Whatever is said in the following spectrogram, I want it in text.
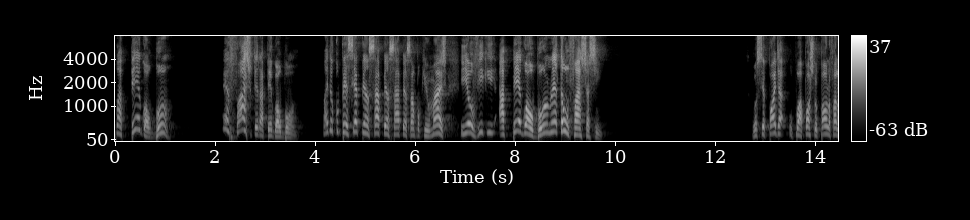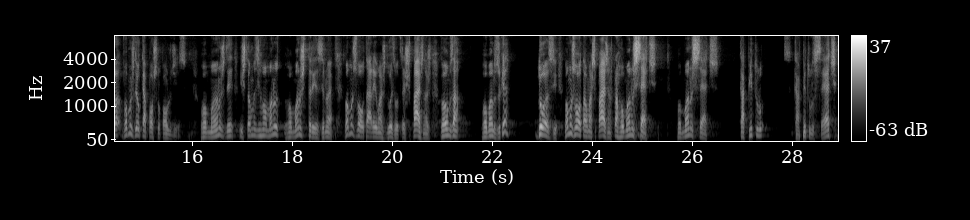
o apego ao bom é fácil ter apego ao bom. Mas eu comecei a pensar, pensar, pensar um pouquinho mais, e eu vi que apego ao bom não é tão fácil assim. Você pode, o apóstolo Paulo fala, vamos ler o que o apóstolo Paulo diz. Romanos, estamos em Romanos, Romanos 13, não é? Vamos voltar aí umas duas ou três páginas, vamos a Romanos o quê? 12. Vamos voltar umas páginas para Romanos 7. Romanos 7, capítulo capítulo 7,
